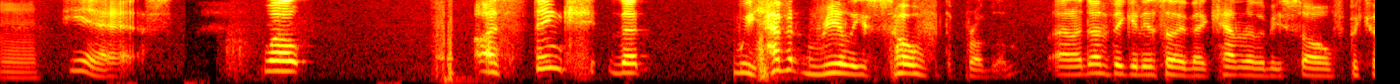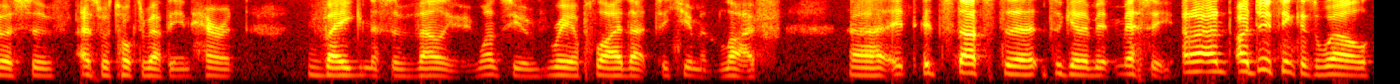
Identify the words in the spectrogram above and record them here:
Mm. Yes. Well, I think that we haven't really solved the problem, and I don't think it is something that can really be solved because of, as we've talked about, the inherent vagueness of value. Once you reapply that to human life, uh, it, it starts to, to get a bit messy. And I, I do think as well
